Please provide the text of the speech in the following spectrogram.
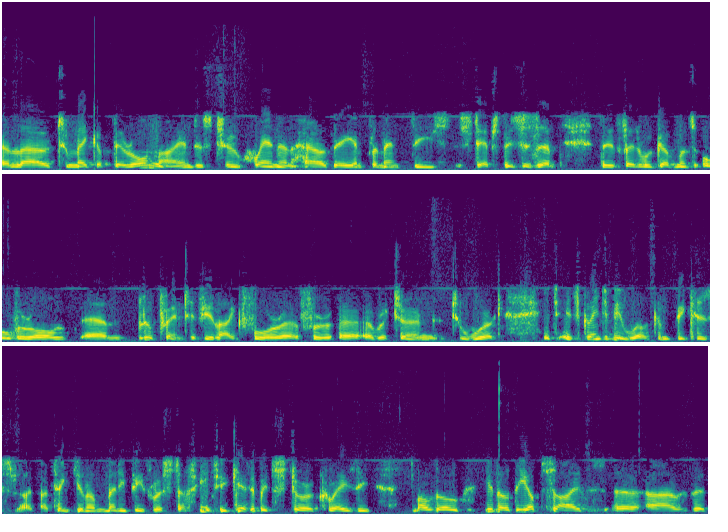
allowed to make up their own mind as to when and how they implement these steps. This is uh, the federal government's overall um, blueprint, if you like, for uh, for uh, a return to work. It, it's going to be welcome because I, I think you know many people are starting to get a bit stir crazy. Although you know the upsides uh, are that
